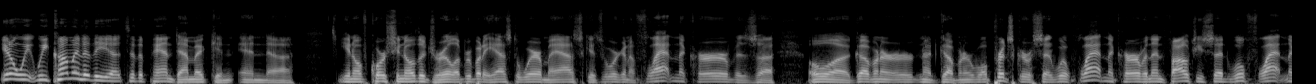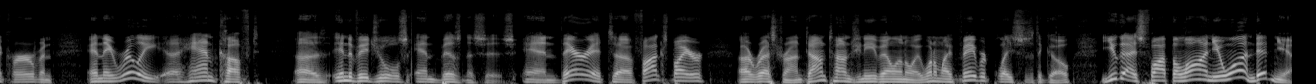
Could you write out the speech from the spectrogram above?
You know, we, we come into the uh, to the pandemic, and and uh, you know, of course, you know the drill. Everybody has to wear a mask. It's we're going to flatten the curve. As uh, oh, uh, governor, not governor. Well, Pritzker said we'll flatten the curve, and then Fauci said we'll flatten the curve, and and they really uh, handcuffed uh, individuals and businesses. And they're at uh, Foxfire uh, Restaurant, downtown Geneva, Illinois, one of my favorite places to go. You guys fought the law and you won, didn't you?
